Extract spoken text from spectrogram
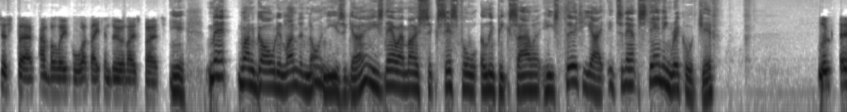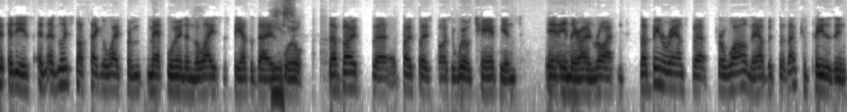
just uh, unbelievable what they can do in those boats. Yeah. Matt won gold in London nine years ago. He's now our most successful Olympic sailor. He's 38. It's an outstanding record, Jeff. Look, it is, and, and let's not take it away from Matt Wearn and the Lasers the other day Yes. as well. They're both uh, both those guys are world champions in, in their own right, and they've been around for, for a while now. But they've competed in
